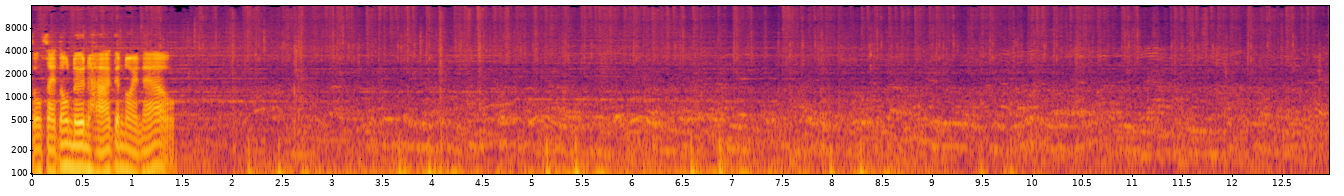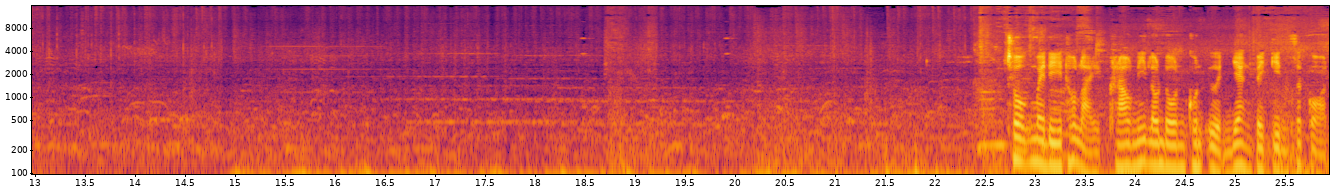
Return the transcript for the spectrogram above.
สงสัยต้องเดินหากันหน่อยแล้ว โชคไม่ดีเท่าไหร่ คราวนี้เราโดนคนอื่นแย่งไปกินซะก่อน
